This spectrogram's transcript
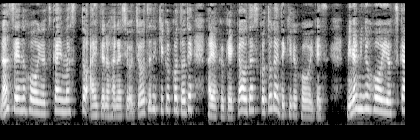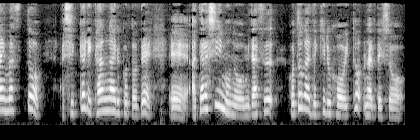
南西の方位を使いますと、相手の話を上手に聞くことで、早く結果を出すことができる方位です。南の方位を使いますと、しっかり考えることで、えー、新しいものを生み出すことができる方位となるでしょ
